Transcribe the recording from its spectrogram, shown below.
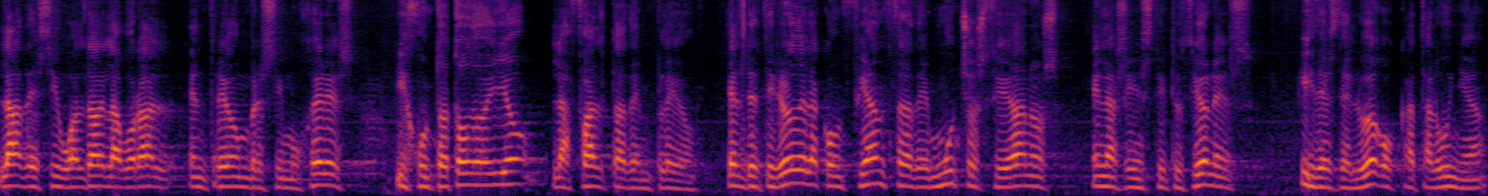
la desigualdad laboral entre hombres y mujeres y junto a todo ello la falta de empleo. El deterioro de la confianza de muchos ciudadanos en las instituciones y desde luego Cataluña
